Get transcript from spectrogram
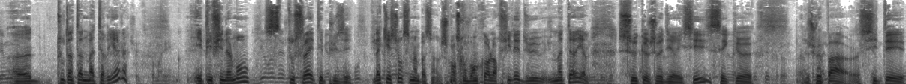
euh, tout un tas de matériel, et puis finalement, tout cela est épuisé. La question, c'est même pas ça. Je pense qu'on va encore leur filer du matériel. Ce que je veux dire ici, c'est que je ne veux pas citer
